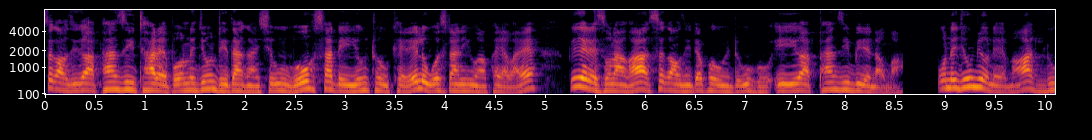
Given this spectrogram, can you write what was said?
စက်ကောင်စီကဖမ်းဆီးထားတဲ့ပုံနှကျွန်းဒေသခံရှိဦးကိုစတင်ရုံထုတ်ခဲ့တယ်လို့ Western News မှာဖတ်ရပါတယ်ပြီးခဲ့တဲ့ဇွန်လကစက်ကောင်စီတပ်ဖွဲ့ဝင်တဦးကို AA ကဖမ်းဆီးပြီးတဲ့နောက်မှာ ပုံနှကျွန်းမြို့နယ်မှာလူ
